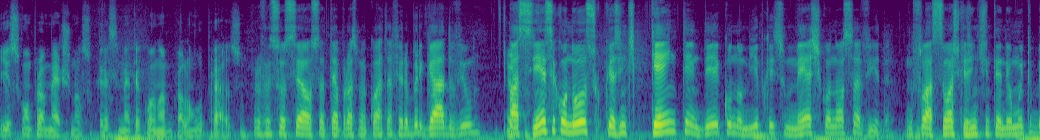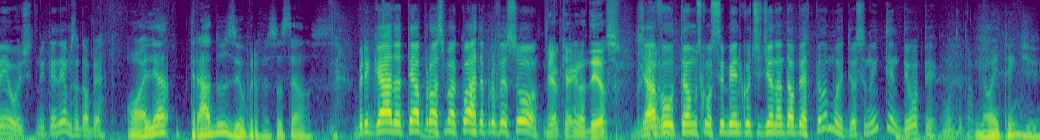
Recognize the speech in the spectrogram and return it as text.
Isso compromete o nosso crescimento econômico a longo prazo. Professor Celso, até a próxima quarta-feira. Obrigado, viu? Paciência conosco, porque a gente quer entender economia, porque isso mexe com a nossa vida. Inflação, acho que a gente entendeu muito bem hoje. Não entendemos, Adalberto? Olha, traduziu, professor Celso. Obrigado, até a próxima quarta, professor. Eu que agradeço. Obrigado. Já voltamos com o CBN Cotidiano, Adalberto. Pelo amor de Deus, você não entendeu a pergunta, Adalberto. Não entendi.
